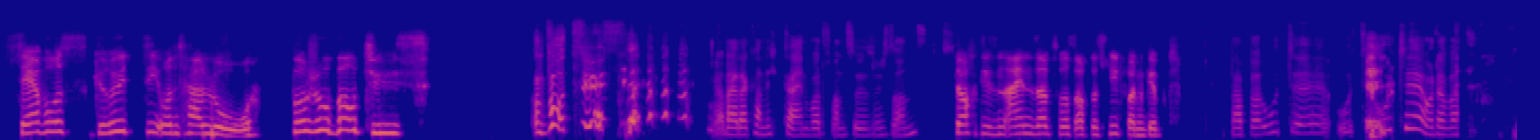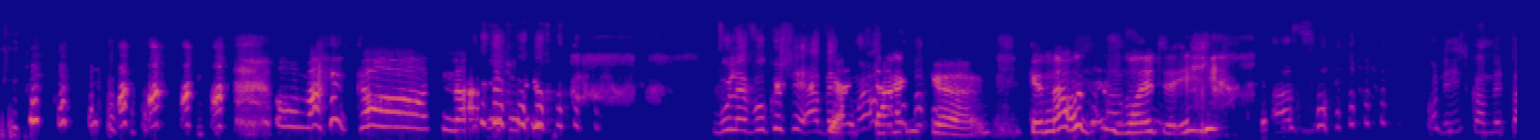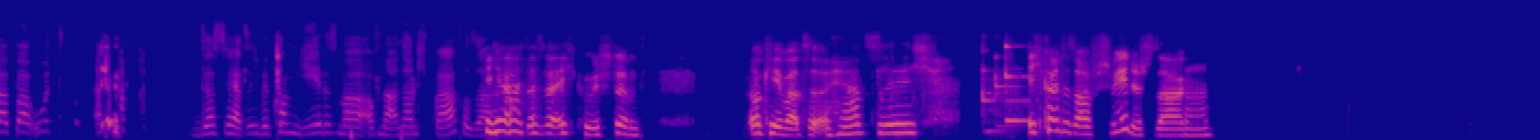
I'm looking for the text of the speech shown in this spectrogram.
Servus, Grüezi und Hallo. Bonjour, Bautus. Süß. Ja, leider kann ich kein Wort Französisch sonst. Doch, diesen einen Satz, wo es auch das Lied von gibt. Papa Ute, Ute, Ute oder was? Oh mein Gott, nein. Coucher avec Ja, danke. Genau das so. wollte ich. Ach so. Und ich komme mit Papa Ute. Das herzlich willkommen jedes Mal auf einer anderen Sprache sagen. Ja, das wäre echt cool, stimmt. Okay, warte. Herzlich. Ich könnte es auf Schwedisch sagen.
